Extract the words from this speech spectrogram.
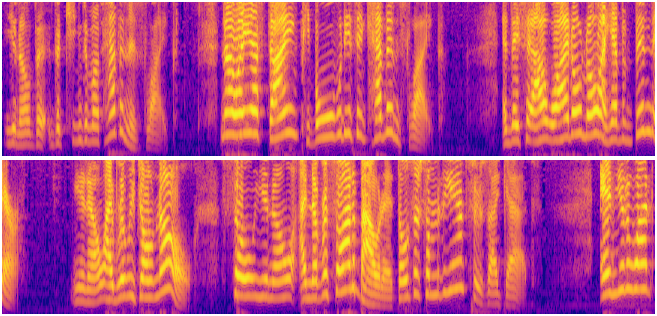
you know, the, the kingdom of heaven is like? Now, I ask dying people, well, what do you think heaven's like? And they say, oh, well, I don't know. I haven't been there. You know, I really don't know. So, you know, I never thought about it. Those are some of the answers I get. And you know what?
